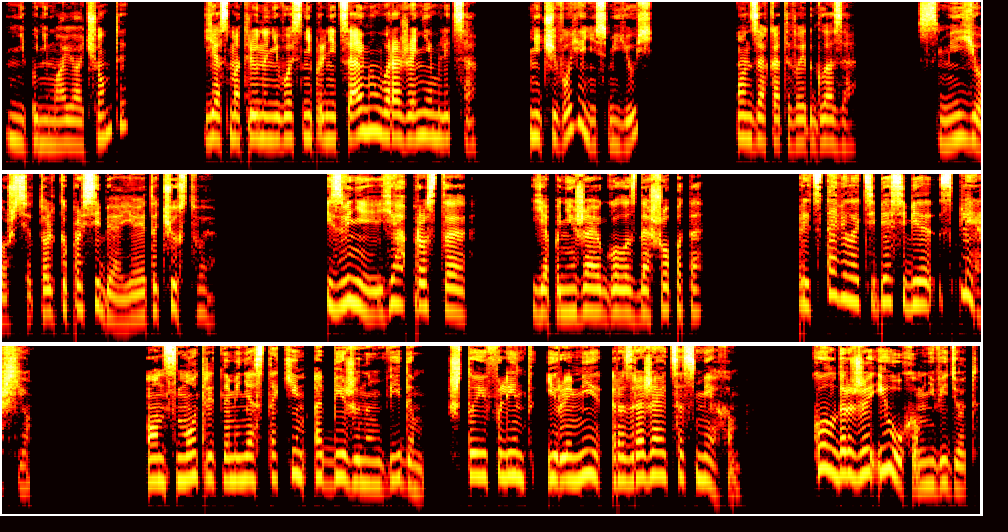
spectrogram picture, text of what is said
«Не понимаю, о чем ты?» Я смотрю на него с непроницаемым выражением лица. «Ничего, я не смеюсь». Он закатывает глаза. Смеешься только про себя, я это чувствую. «Извини, я просто...» Я понижаю голос до шепота. «Представила тебя себе с плешью». Он смотрит на меня с таким обиженным видом, что и Флинт, и Реми разражаются смехом. Колдер же и ухом не ведет.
